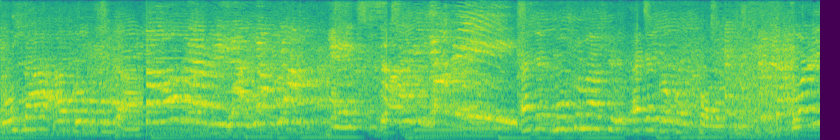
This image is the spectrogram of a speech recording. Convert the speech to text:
Musa acuminata. Oh, Mary, yum, yum, yum. It's so yummy! এক এক মৌসুমে আসে এক এক রকম ফল what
